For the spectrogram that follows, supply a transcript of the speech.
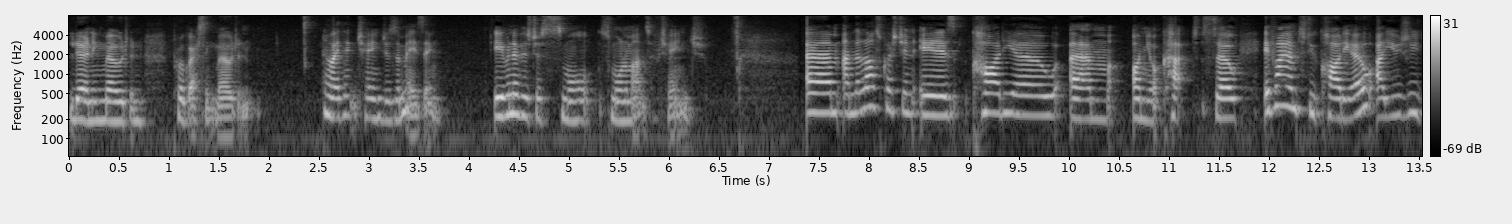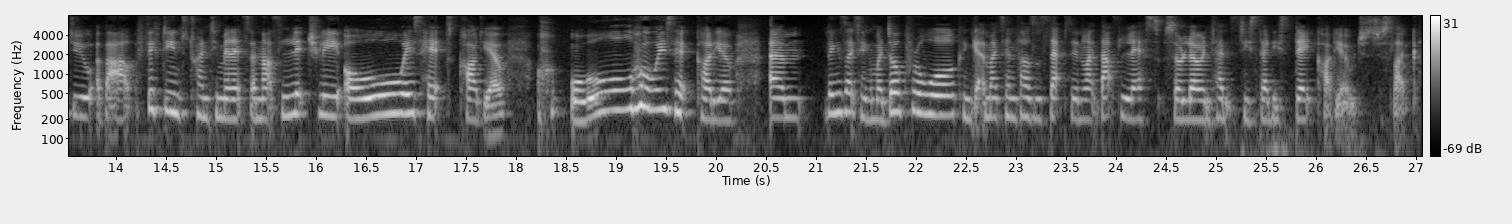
learning mode and progressing mode. And I think change is amazing. Even if it's just small small amounts of change um, and the last question is cardio um, on your cut. So if I am to do cardio, I usually do about 15 to 20 minutes and that's literally always HIIT cardio. always HIIT cardio. Um, things like taking my dog for a walk and getting my 10,000 steps in, like that's less so low intensity, steady state cardio, which is just like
